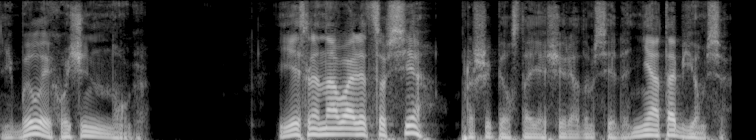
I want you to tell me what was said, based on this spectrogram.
И было их очень много. «Если навалятся все, — прошипел стоящий рядом Селя, — не отобьемся».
